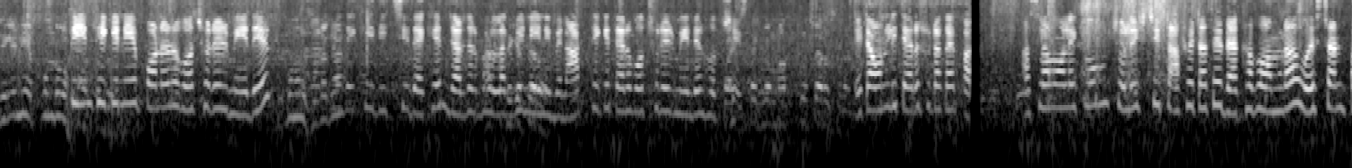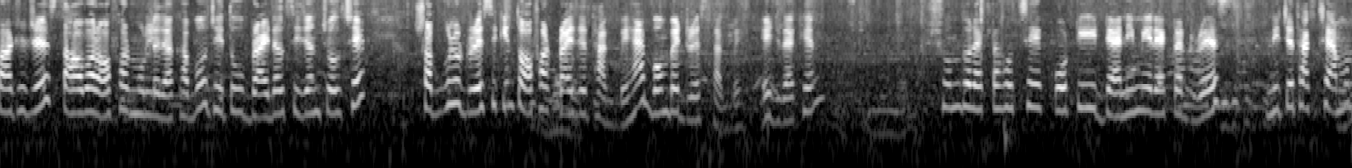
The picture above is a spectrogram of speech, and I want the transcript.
থেকে নিয়ে পনেরো তিন থেকে নিয়ে পনেরো বছরের মেয়েদের। দেখিয়ে দিচ্ছি দেখেন যার যার ভালো লাগবে নিয়ে নেবেন। আট থেকে তেরো বছরের মেয়েদের হচ্ছে। এটা অনলি তেরোশো টাকায় আসসালামু আলাইকুম চলে এসেছি টাফেটাতে দেখাবো আমরা ওয়েস্টার্ন পার্টি ড্রেস তাও আবার অফার মূল্যে দেখাবো। যেহেতু ব্রাইডাল সিজন চলছে সবগুলো ড্রেসই কিন্তু অফার প্রাইজে থাকবে। হ্যাঁ বোম্বে ড্রেস থাকবে। এই যে দেখেন সুন্দর একটা হচ্ছে কোটি ড্যানিমের একটা ড্রেস, নিচে থাকছে এমন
